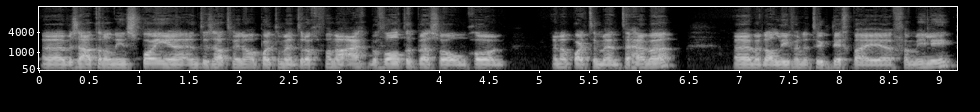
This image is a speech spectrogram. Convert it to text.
we zaten dan in Spanje en toen zaten we in een appartement en dachten van, nou eigenlijk bevalt het best wel om gewoon een appartement te hebben. Maar dan liever natuurlijk dicht bij familie.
